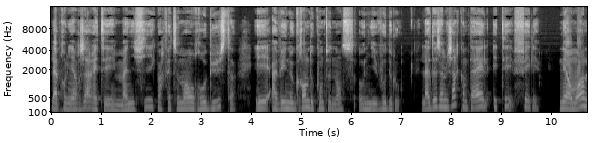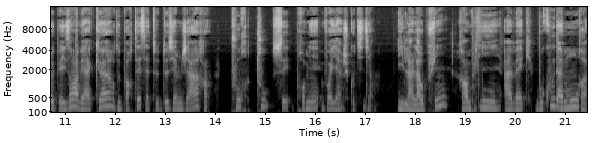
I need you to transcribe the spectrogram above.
La première jarre était magnifique, parfaitement robuste et avait une grande contenance au niveau de l'eau. La deuxième jarre, quant à elle, était fêlée. Néanmoins, le paysan avait à cœur de porter cette deuxième jarre pour tous ses premiers voyages quotidiens. Il alla au puits, remplit avec beaucoup d'amour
